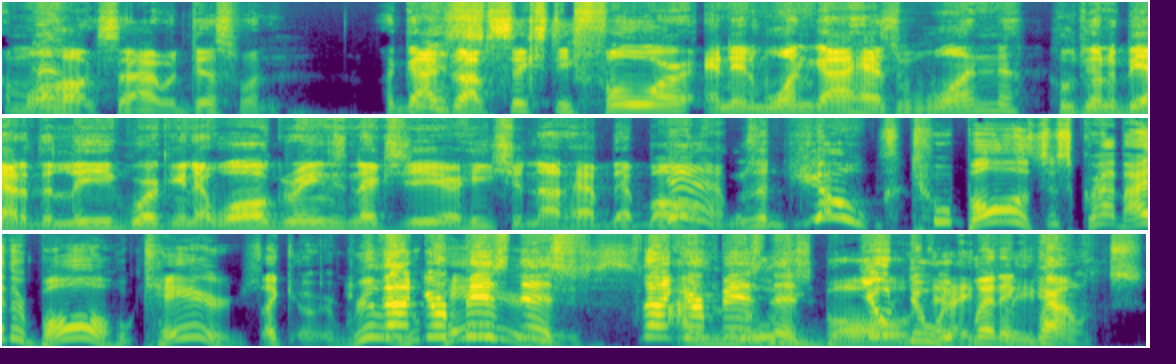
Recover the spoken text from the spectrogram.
I'm on Hoch's side with this one. A guy This- dropped 64, and then one guy has one who's going to be out of the league working at Walgreens next year. He should not have that ball. Yeah, it was a joke. Two balls. Just grab either ball. Who cares? Like, uh, really? Not who your cares? business. It's not your know the business. ball You do that I it when played it with. counts.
